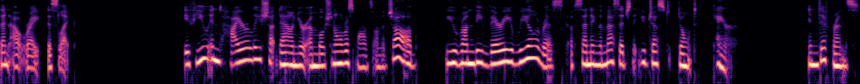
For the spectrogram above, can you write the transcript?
than outright dislike. If you entirely shut down your emotional response on the job, you run the very real risk of sending the message that you just don't care. Indifference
